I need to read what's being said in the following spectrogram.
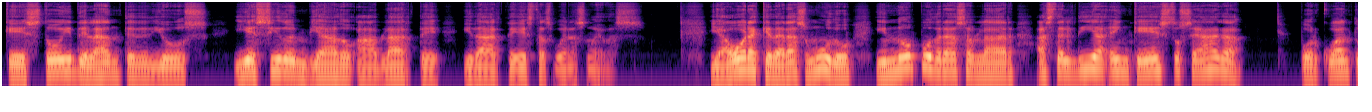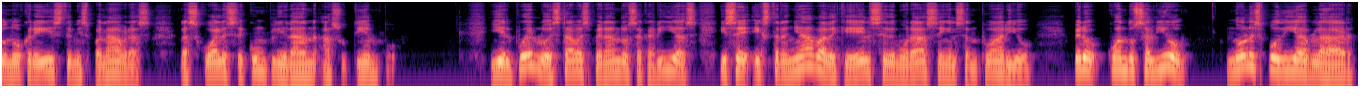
que estoy delante de Dios y he sido enviado a hablarte y darte estas buenas nuevas. Y ahora quedarás mudo y no podrás hablar hasta el día en que esto se haga, por cuanto no creíste mis palabras, las cuales se cumplirán a su tiempo y el pueblo estaba esperando a Zacarías y se extrañaba de que él se demorase en el santuario, pero cuando salió no les podía hablar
